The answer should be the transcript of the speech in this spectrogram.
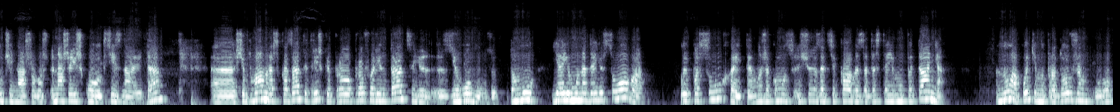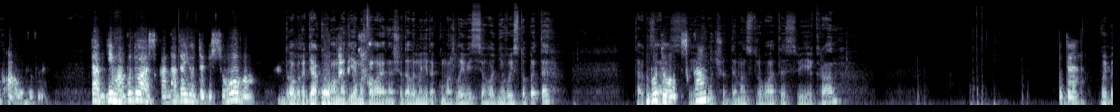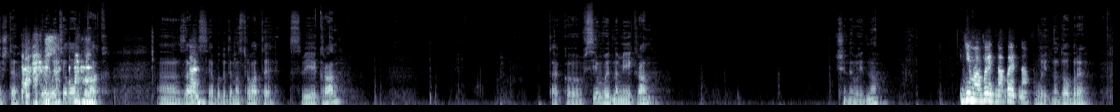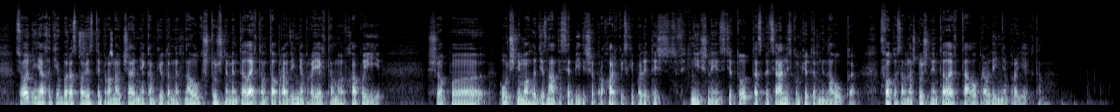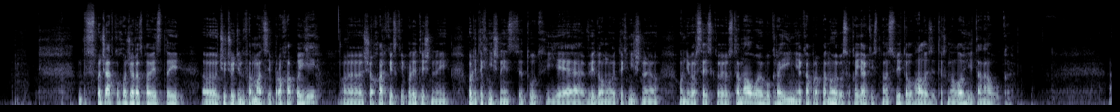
учень нашого, нашої школи, всі знають, да? Е, щоб вам розказати трішки про профорієнтацію е, з його вузу. Тому я йому надаю слово, ви послухайте, може комусь що зацікаве, задасте йому питання, ну а потім ми продовжимо урок алгебри. Так, Діма, будь ласка, надаю тобі слово. Добре, дякую вам, Надія Миколаївна, що дали мені таку можливість сьогодні виступити. Так, Будь зараз ласка. я хочу демонструвати свій екран. Буде. Вибачте, Так. вилетіло. Так. Е, Зараз я буду демонструвати свій екран. Так, е, всім видно мій екран. Чи не видно? Діма, видно, видно. Видно, добре. Сьогодні я хотів би розповісти про навчання комп'ютерних наук штучним інтелектом та управління проєктами в ХПІ, щоб е, учні могли дізнатися більше про Харківський політехнічний інститут та спеціальність комп'ютерні науки з фокусом на штучний інтелект та управління проєктами. Спочатку хочу розповісти е, чуть-чуть інформації про ХПІ, що Харківський політичний Політехнічний інститут є відомою технічною університетською установою в Україні, яка пропонує високоякісну освіту в галузі технологій та науки.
